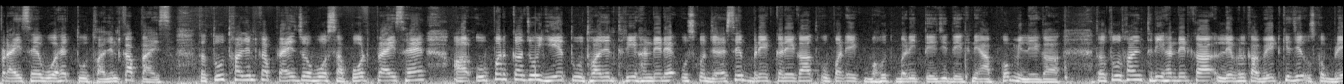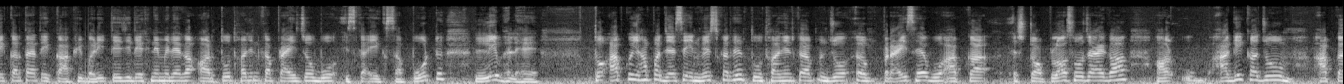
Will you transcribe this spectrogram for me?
प्राइस है वो है 2000 का प्राइस तो 2000 का प्राइस जो वो सपोर्ट प्राइस है और ऊपर का जो ये 2300 है, उसको जैसे ब्रेक करेगा तो ऊपर एक बहुत बड़ी तेज़ी देखने आपको मिलेगा। तो टू का लेवल का वेट कीजिए, उसको ब्रेक करता है तो एक काफ़ी बड़ी तेज़ी देखने मिलेगा और टू का प्राइस जो वो इसका एक सपोर्ट लेवल है। तो आपको यहाँ पर जैसे इन्वेस्ट करते हैं टू थाउज़ेंड का जो प्राइस है, वो आपका स्टॉप लॉस हो जाएगा और आगे का जो आपका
